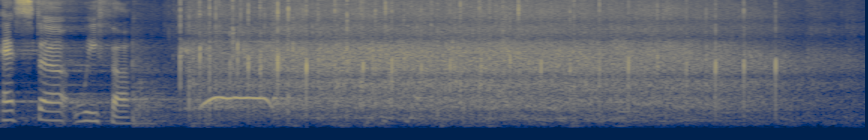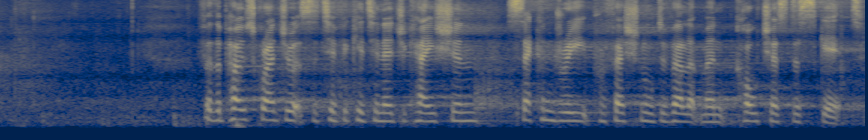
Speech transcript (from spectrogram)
Esther Weaver. For the Postgraduate Certificate in Education, Secondary Professional Development, Colchester Skit.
